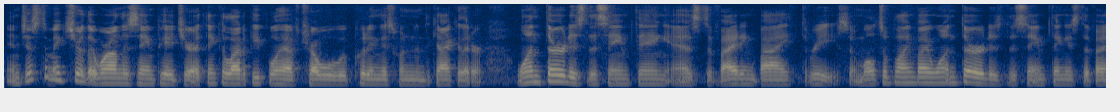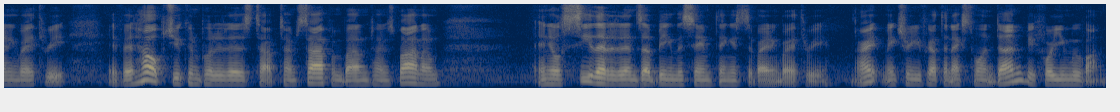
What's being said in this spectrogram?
and just to make sure that we're on the same page here, I think a lot of people have trouble with putting this one in the calculator. One third is the same thing as dividing by 3. So multiplying by one third is the same thing as dividing by 3. If it helps, you can put it as top times top and bottom times bottom and you'll see that it ends up being the same thing as dividing by 3. Alright, make sure you've got the next one done before you move on.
